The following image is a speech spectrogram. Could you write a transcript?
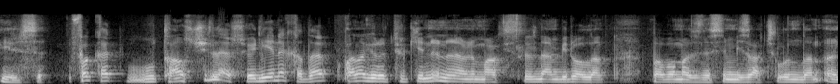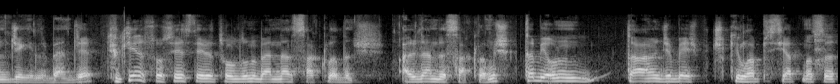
birisi. Fakat bu Tansu Çiller söyleyene kadar bana göre Türkiye'nin en önemli Marksistlerinden biri olan babam hazinesinin mizahçılığından önce gelir bence. Türkiye'nin sosyalist devlet olduğunu benden saklamış. Ali'den de saklamış. Tabii onun daha önce 5,5 yıl hapis yatması,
